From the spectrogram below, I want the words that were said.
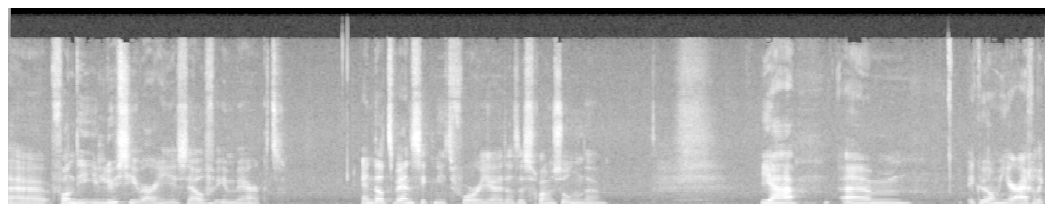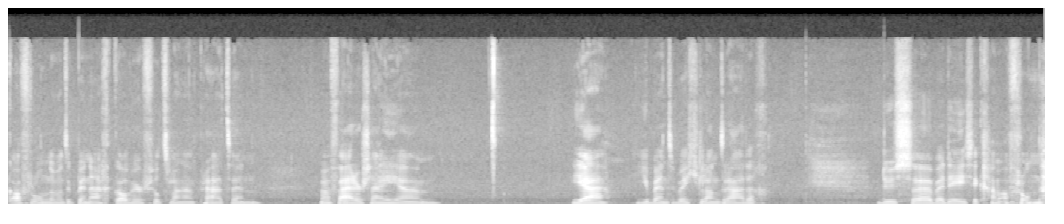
uh, van die illusie waar je jezelf in werkt. En dat wens ik niet voor je. Dat is gewoon zonde. Ja, um, ik wil hem hier eigenlijk afronden, want ik ben eigenlijk alweer veel te lang aan het praten. En mijn vader zei: um, Ja, je bent een beetje langdradig. Dus uh, bij deze, ik ga hem afronden.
